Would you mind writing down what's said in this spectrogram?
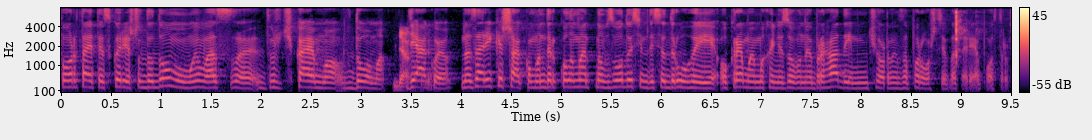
Повертайтесь скоріше додому. Ми вас е, дуже чекаємо вдома. Дякую. Назарій Киша, командир кулеметного взводу 72-ї окремої механізованої бригади імені чорних запорожців в етері Апостроф.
